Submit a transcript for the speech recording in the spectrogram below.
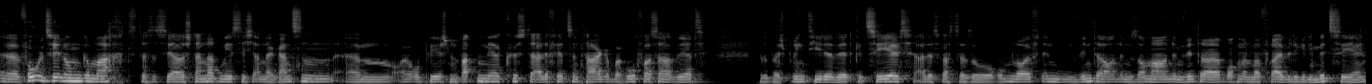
äh, Vogelzählungen gemacht. Das ist ja standardmäßig an der ganzen ähm, europäischen Wattenmeerküste. Alle 14 Tage bei Hochwasser wird, also bei Springtide wird gezählt. Alles, was da so rumläuft im Winter und im Sommer. Und im Winter braucht man mal Freiwillige, die mitzählen.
